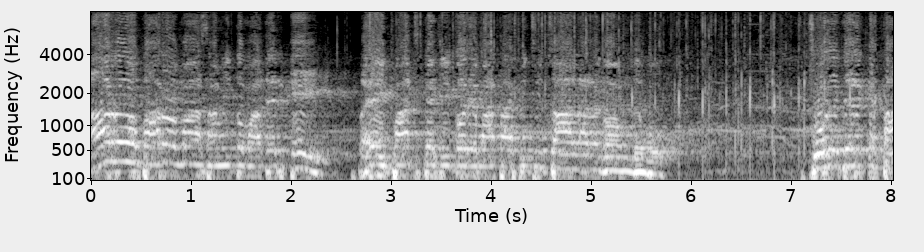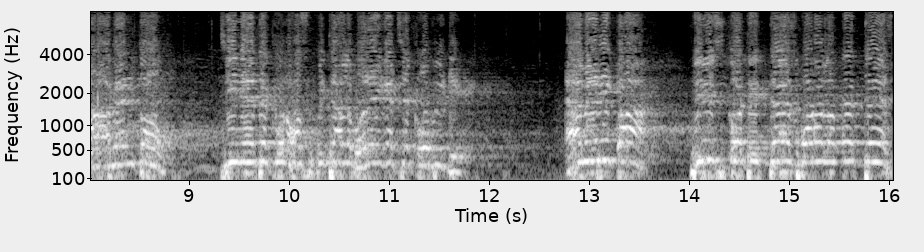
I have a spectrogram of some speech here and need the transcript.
আরও বারো মাস আমি তোমাদেরকে এই পাঁচ কেজি করে মাথা পিছু চাল আর গম দেব। চোরেদেরকে তাড়াবেন তো। চীনে দেখুন হসপিটাল ভরে গেছে কোভিডে আমেরিকা, তিরিশ কোটির দেশ, বড় লোকের দেশ।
